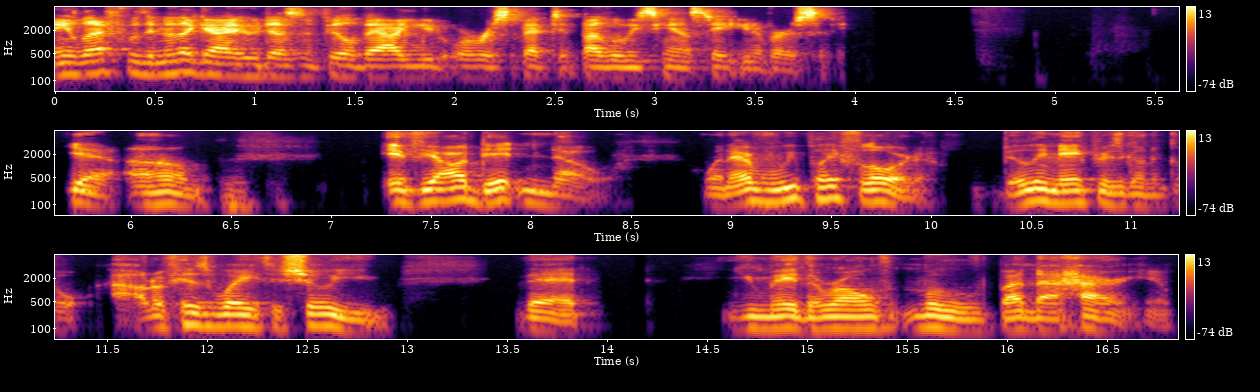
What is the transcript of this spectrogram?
and he left with another guy who doesn't feel valued or respected by Louisiana State University. Yeah. Um, if y'all didn't know, whenever we play Florida, Billy Napier is going to go out of his way to show you that you made the wrong move by not hiring him.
